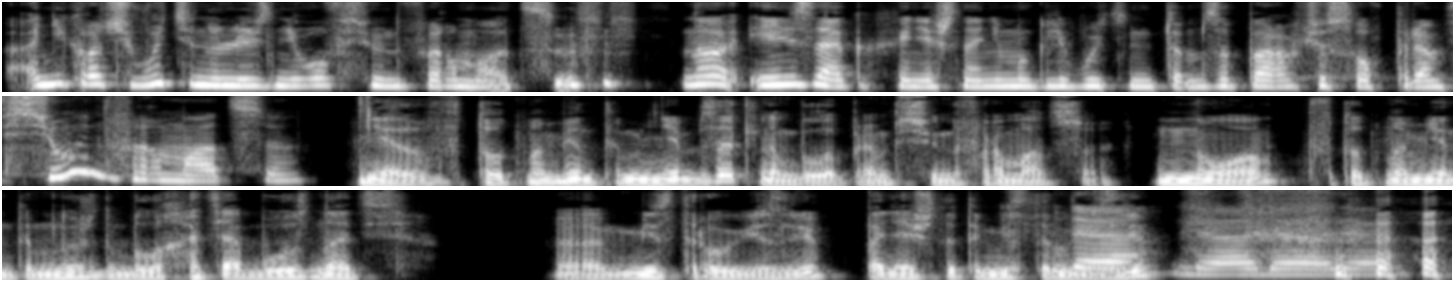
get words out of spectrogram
Они, короче, вытянули из него всю информацию. Но я не знаю, как, конечно, они могли вытянуть там за пару часов прям всю информацию. Нет, в тот момент им не обязательно было прям всю информацию, но в тот момент им нужно было хотя бы узнать э, мистера Уизли, понять, что это мистер да, Уизли. да, да, да.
